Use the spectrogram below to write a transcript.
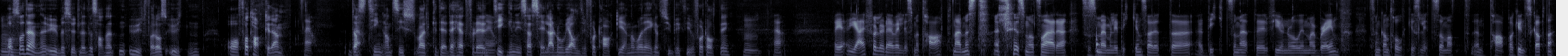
Mm. også denne ubesydlede sannheten utenfor oss uten å få tak i den. Ja. Das Ting an sich var ikke det det het, for det, tingen i seg selv er noe vi aldri får tak i gjennom vår egen subjektive fortolkning. Mm, ja. Jeg, jeg føler det veldig som et tap, nærmest. Som at sånn her, sånn som Emily Dickens har et, eh, et dikt som heter 'Funeral in My Brain', som kan tolkes litt som at en tap av kunnskap. Da,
